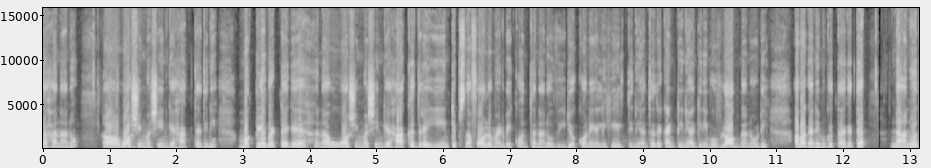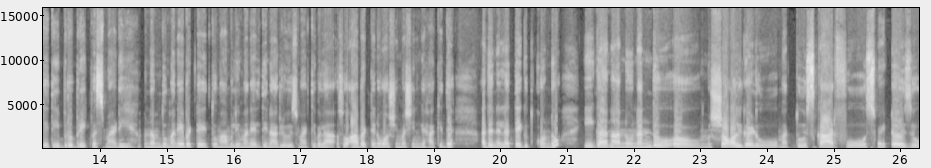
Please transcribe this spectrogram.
ಸಹ ನಾನು ವಾಷಿಂಗ್ ಮಷೀನ್ಗೆ ಹಾಕ್ತಾ ಇದ್ದೀನಿ ಮಕ್ಕಳ ಬಟ್ಟೆಗೆ ನಾವು ವಾಷಿಂಗ್ ಮಷೀನ್ಗೆ ಹಾಕಿದ್ರೆ ಏನು ಟಿಪ್ಸ್ನ ಫಾಲೋ ಮಾಡಬೇಕು ಅಂತ ನಾನು ವಿಡಿಯೋ ಕೊನೆಯಲ್ಲಿ ಹೇಳ್ತೀನಿ. ಅಂತಂದರೆ ಕಂಟಿನ್ಯೂ ಆಗಿ ನೀವು ವ್ಲಾಗ್ನ ನೋಡಿ ಆವಾಗ ನಿಮ್ಗೆ ಗೊತ್ತಾಗುತ್ತೆ. ನಾನು ಅದಿತಿ ಇಬ್ಬರು ಬ್ರೇಕ್ಫಾಸ್ಟ್ ಮಾಡಿ ನಮ್ಮದು ಮನೆ ಬಟ್ಟೆ ಇತ್ತು, ಮಾಮೂಲಿ ಮನೇಲಿ ದಿನಾಗಲೂ ಯೂಸ್ ಮಾಡ್ತೀವಲ್ಲ ಸೊ ಆ ಬಟ್ಟೆನೂ ವಾಷಿಂಗ್ ಮಷೀನ್ಗೆ ಹಾಕಿದ್ದೆ. ಅದನ್ನೆಲ್ಲ ತೆಗೆದುಕೊಂಡು ಈಗ ನಾನು ನಂದು ಶಾಲ್ಗಳು ಮತ್ತು ಸ್ಕಾರ್ಫು ಸ್ವೆಟರ್ಸು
